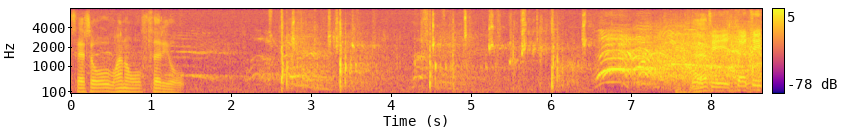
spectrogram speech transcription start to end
Set all, one all, 30 all. Yep. Thirty, thirty.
